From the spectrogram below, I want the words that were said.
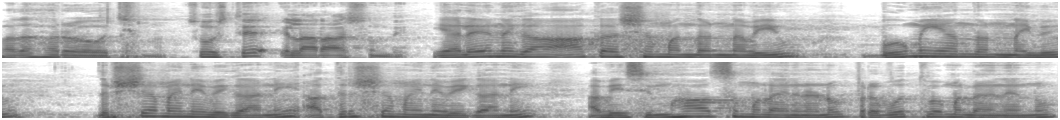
పదహారవ వచనం. చూస్తే ఇలా రాసింది. ఎలైనగా ఆకాశం అందున్నవి భూమి అందున్నవి దృశ్యమైనవి గాని అదృశ్యమైనవి గాని అవి సింహాసములైనను ప్రభుత్వములైనను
